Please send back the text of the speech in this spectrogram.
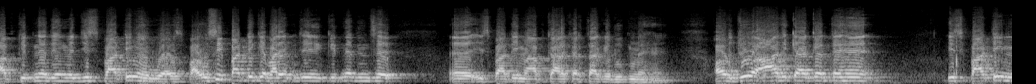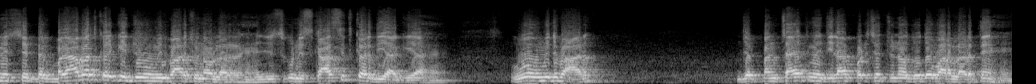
आप कितने दिन में जिस पार्टी में हुआ है उस पा, उसी पार्टी के बारे में कितने दिन से इस पार्टी में आप कार्यकर्ता के रूप में हैं। और जो आज क्या कहते हैं इस पार्टी में से बगावत करके जो उम्मीदवार चुनाव लड़ रहे हैं जिसको निष्कासित कर दिया गया है वो उम्मीदवार जब पंचायत में जिला परिषद चुनाव दो दो बार लड़ते हैं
